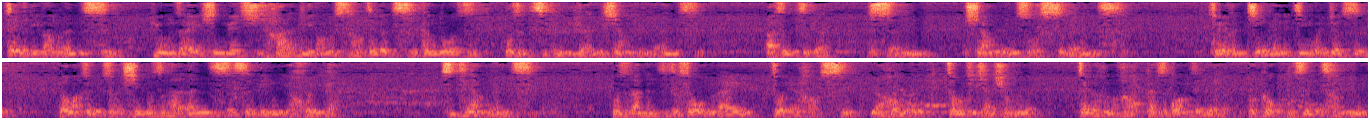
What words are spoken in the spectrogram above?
这个地方的恩慈用在新约其他的地方的时候，这个词更多是不是指的人向人的恩慈，而是指的神向人所施的恩慈。所以很经典的经文就是罗马书里说，岂不知他的恩慈是领你悔改，是这样的恩慈，不是单纯只是说我们来做点好事，然后周济一下穷人。这个很好，但是光这个不够，不是一个层面。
